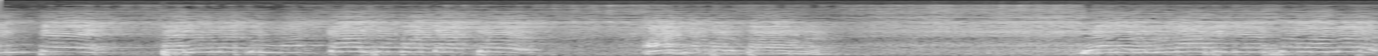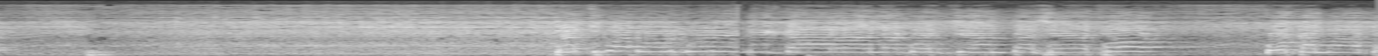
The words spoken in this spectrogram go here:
ఉంటే తెలుగులకు నక్కాస పడ్డట్టు ఆశపడతా ఉన్నారు. ఇవాళ రుణమాఫీ చేస్తామన్నారు తెచ్చుకొని ఊరుకుని అధికారాలకు వచ్చేంతసేపు ఒక మాట.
